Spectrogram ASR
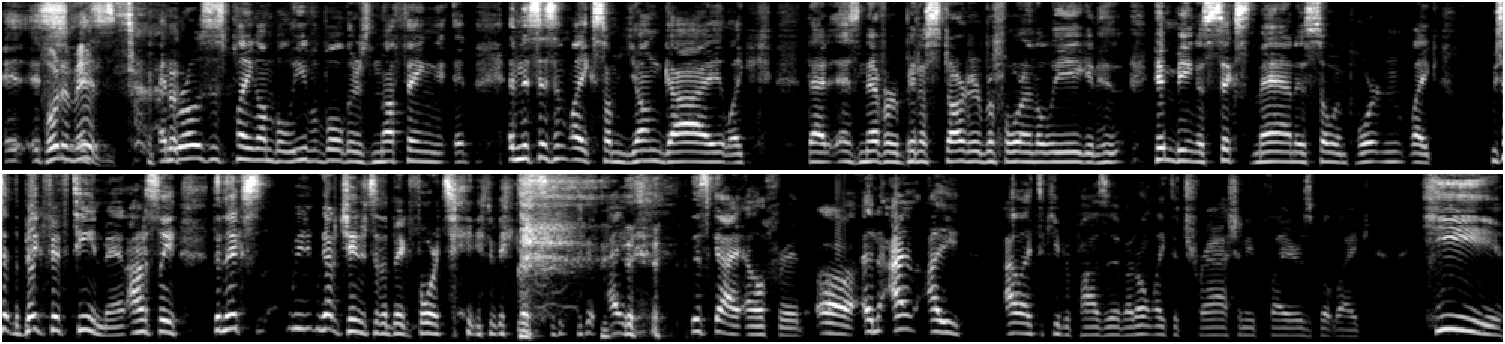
it's- put him in. and Rose is playing unbelievable. There's nothing, it, and this isn't like some young guy like that has never been a starter before in the league, and his, him being a sixth man is so important. Like we said, the Big 15, man. Honestly, the Knicks we, we got to change it to the Big 14 because I, this guy Elfrid. Oh, and I I I like to keep it positive. I don't like to trash any players, but like he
